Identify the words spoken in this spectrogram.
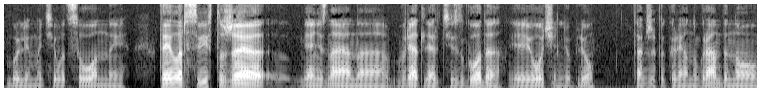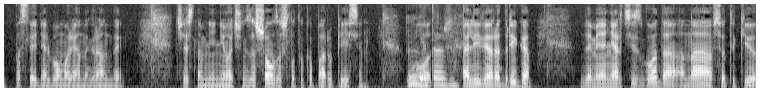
были мотивационные. Тейлор Свифт уже, я не знаю, она вряд ли артист года, я ее очень люблю, так же, как Ариану Гранде, но последний альбом Арианы Гранде честно, мне не очень зашел, зашло только пару песен. Мне вот. тоже. Оливия Родриго для меня не артист года, она все-таки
